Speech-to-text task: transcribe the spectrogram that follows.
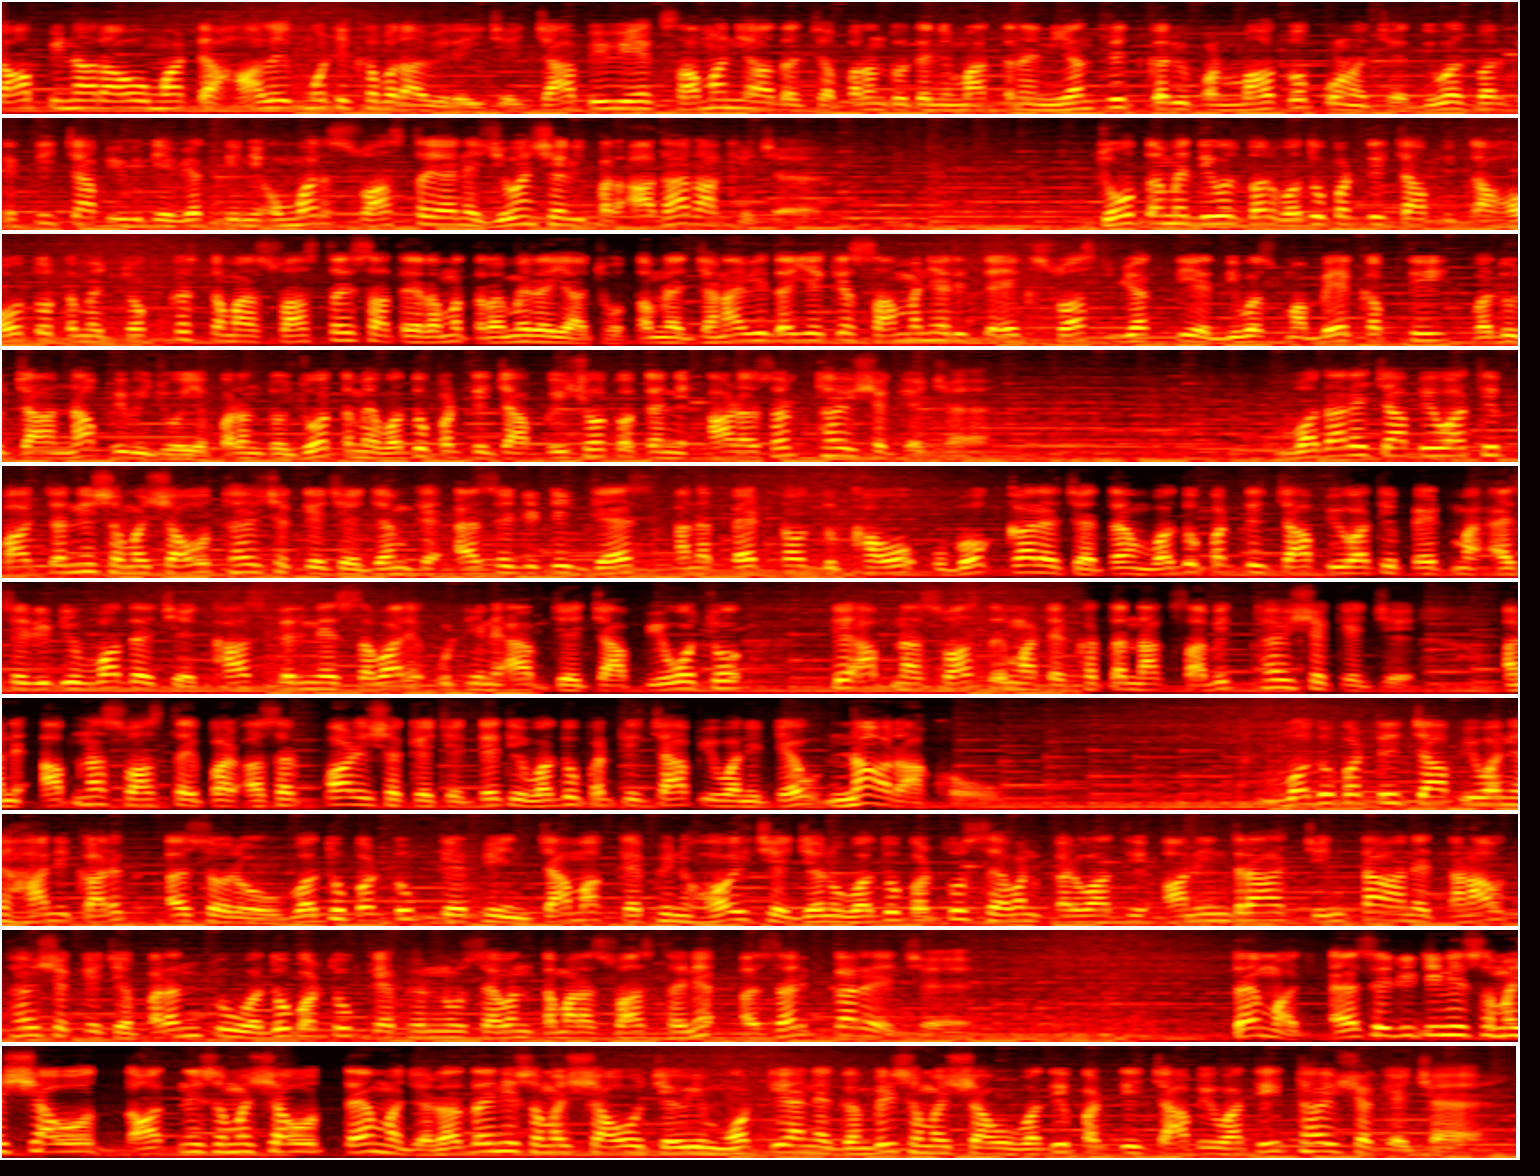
ચા પીનારાઓ માટે હાલ એક મોટી ખબર આવી રહી છે. ચા પીવી એક સામાન્ય આદત છે, પરંતુ તેની માત્રાને નિયંત્રિત કરવી પણ મહત્વપૂર્ણ છે. દિવસભર કેટલી ચા પીવી તે વ્યક્તિની ઉંમર, સ્વાસ્થ્ય અને જીવનશૈલી પર આધાર રાખે છે. જો તમે દિવસભર વધુ પડતી ચા પીતા હો તો તમે ચોક્કસ તમારા સ્વાસ્થ્ય સાથે રમત રમી રહ્યા છો. તમને જણાવી દઈએ કે સામાન્ય રીતે એક સ્વસ્થ વ્યક્તિએ દિવસમાં બે કપથી વધુ ચા ન પીવી જોઈએ, પરંતુ જો તમે વધુ પડતી ચા પીશો, તો તેની આડઅસર થઈ શકે છે. વધારે ચા પીવાથી પાચનની સમસ્યાઓ થઈ શકે છે, જેમ કે એસિડિટી ગેસ અને પેટનો દુખાવો ઊભો કરે છે. તેમ વધુ પડતી ચા પીવાથી પેટમાં એસિડિટી વધે છે. ખાસ કરીને સવારે ઉઠીને આપ જે ચા પીવો છો, તે આપના સ્વાસ્થ્ય માટે ખતરનાક સાબિત થઈ શકે છે અને આપના સ્વાસ્થ્ય પર અસર પાડી શકે છે. તેથી વધુ પડતી ચા પીવાની ટેવ ન રાખો. વધુ પડતી ચા પીવાની હાનિકારક અસરો. વધુ પડતું કેફીન. ચામાં કેફીન હોય છે, જેનું વધુ પડતું સેવન કરવાથી અનિદ્રા, ચિંતા અને તણાવ થઈ શકે છે, પરંતુ વધુ પડતું કેફીનનું સેવન તમારા સ્વાસ્થ્યને અસર કરે છે. તેમજ એસિડિટીની સમસ્યાઓ, દાંતની સમસ્યાઓ તેમજ હૃદયની સમસ્યાઓ જેવી મોટી અને ગંભીર સમસ્યાઓ વધી પડતી ચા પીવાથી થઈ શકે છે.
